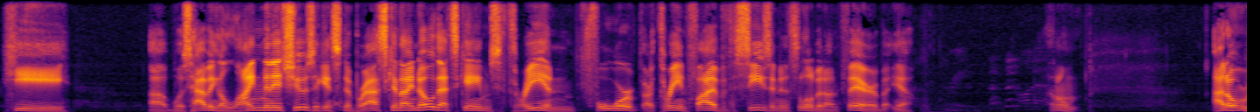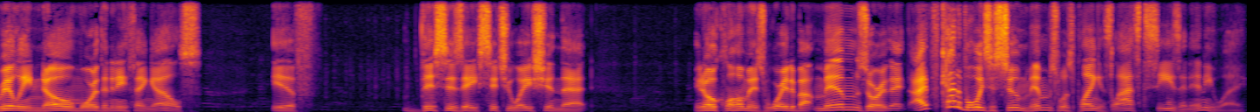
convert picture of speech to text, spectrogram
He uh, was having alignment issues against Nebraska, and I know that's games three and four or three and five of the season, and it's a little bit unfair, but yeah, I don't, I don't really know more than anything else if this is a situation that you know Oklahoma is worried about Mims, or they, I've kind of always assumed Mims was playing his last season anyway.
